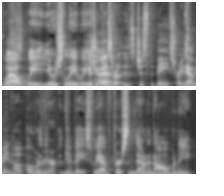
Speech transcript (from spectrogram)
well, we usually we Because you guys are it's just the base, right? Yep, the main hub over, the, here. the Yeah. base. We have a person down in Albany.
